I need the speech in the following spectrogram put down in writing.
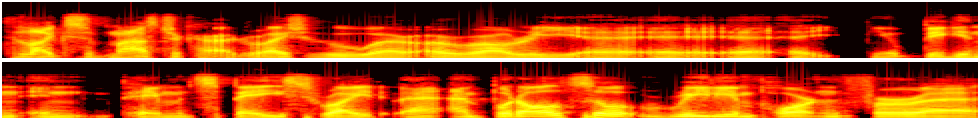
the likes of Mastercard, right, who are, are already uh, uh, uh, you know big in, in payment space, right? And but also really important for uh,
